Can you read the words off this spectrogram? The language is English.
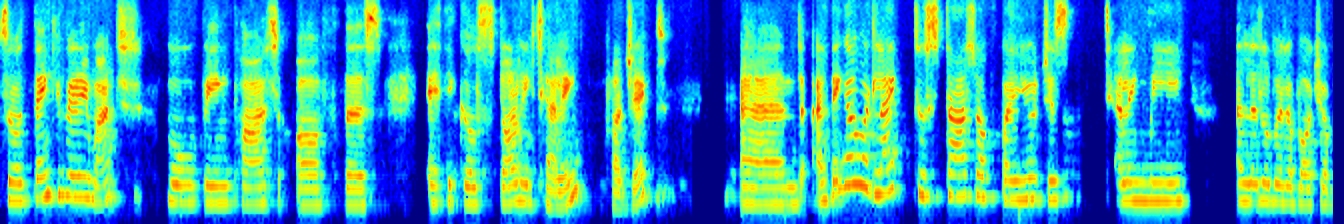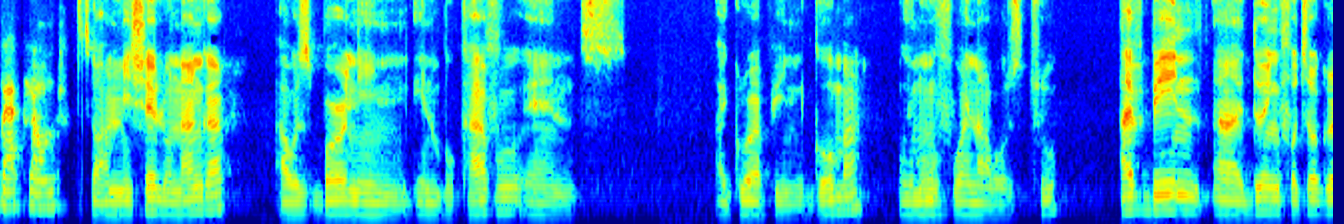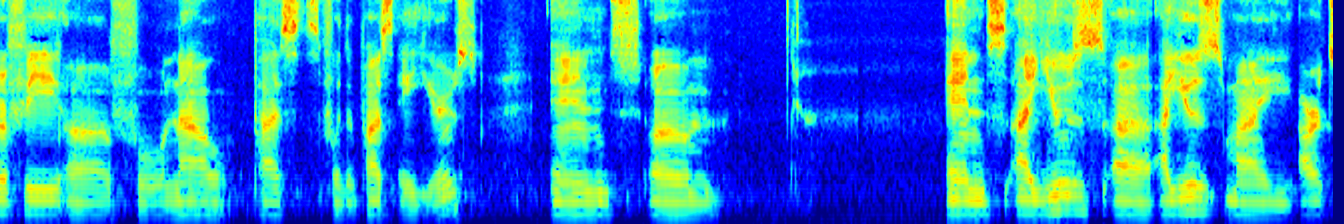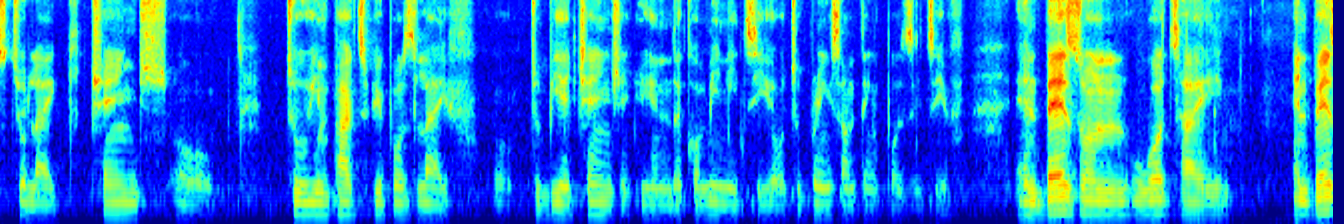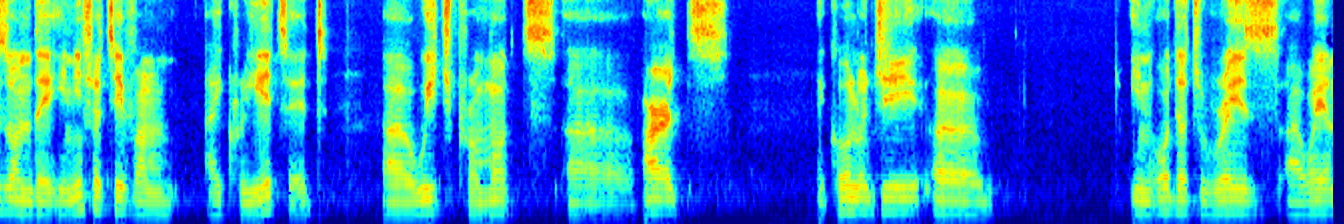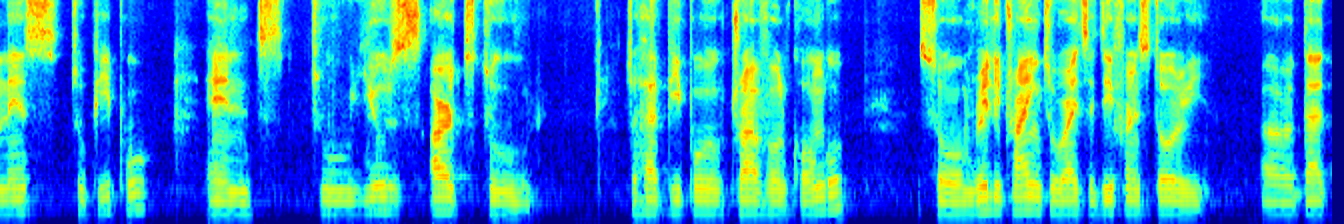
So thank you very much for being part of this ethical storytelling project. And I think I would like to start off by you just telling me a little bit about your background. So I'm Michel Lunanga. I was born in, in Bukavu and I grew up in Goma. We moved when I was two. I've been uh, doing photography uh, for now past for the past eight years, and um, and I use uh, I use my art to like change or to impact people's life, to be a change in the community or to bring something positive. And based on what I and based on the initiative um, I created, which promotes uh, arts, ecology, uh, in order to raise awareness to people and to use art to to help people travel Congo. So I'm really trying to write a different story uh, that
